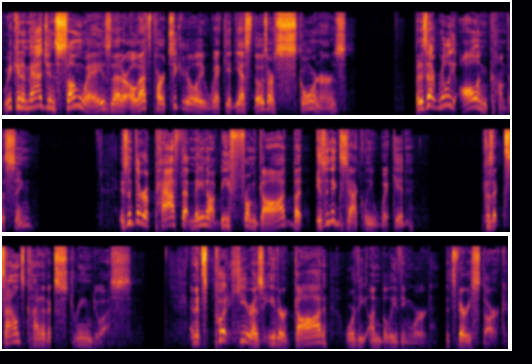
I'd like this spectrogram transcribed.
We can imagine some ways that are, oh, that's particularly wicked. Yes, those are scorners. But is that really all encompassing? Isn't there a path that may not be from God, but isn't exactly wicked? because it sounds kind of extreme to us. And it's put here as either God or the unbelieving word. It's very stark.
